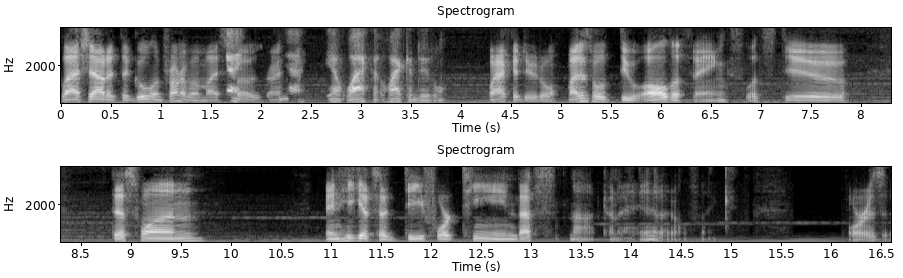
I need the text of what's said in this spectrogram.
Lash out at the ghoul in front of him, I suppose, right? Yeah, yeah. Wack a whack a doodle. Whack a doodle. Might as well do all the things. Let's do this one. And he gets a D14. That's not going to hit, I don't think. Or is it?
